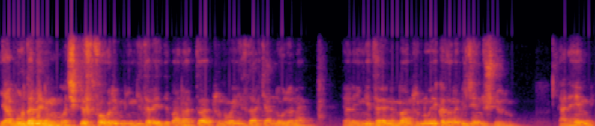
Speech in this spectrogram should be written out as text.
Ya burada benim açıkçası favorim İngiltere'ydi. Ben hatta turnuvayı izlerken de o dönem yani İngiltere'nin ben turnuvayı kazanabileceğini düşünüyordum. Yani hem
